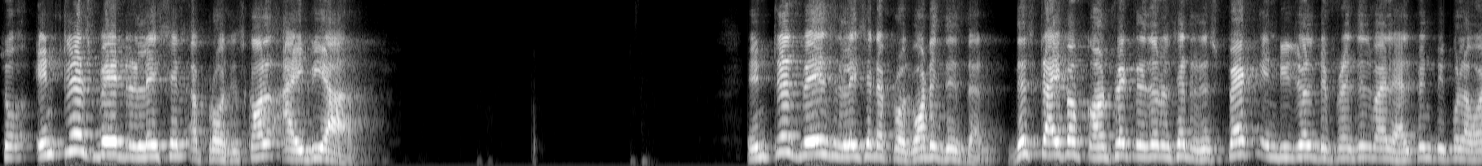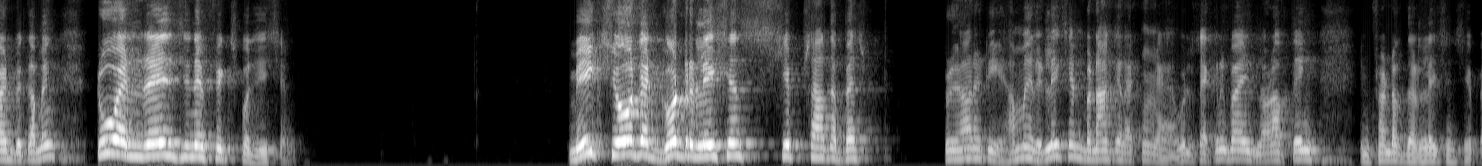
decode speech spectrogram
So interest-based relation approach is called IBR. Interest-based relation approach. What is this then? This type of conflict resolution respect individual differences while helping people avoid becoming too entrenched in a fixed position. Make sure that good relationships are the best priority हमें रिलेशन बना के रखना है। Will sacrifice lot of thing in front of the relationship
